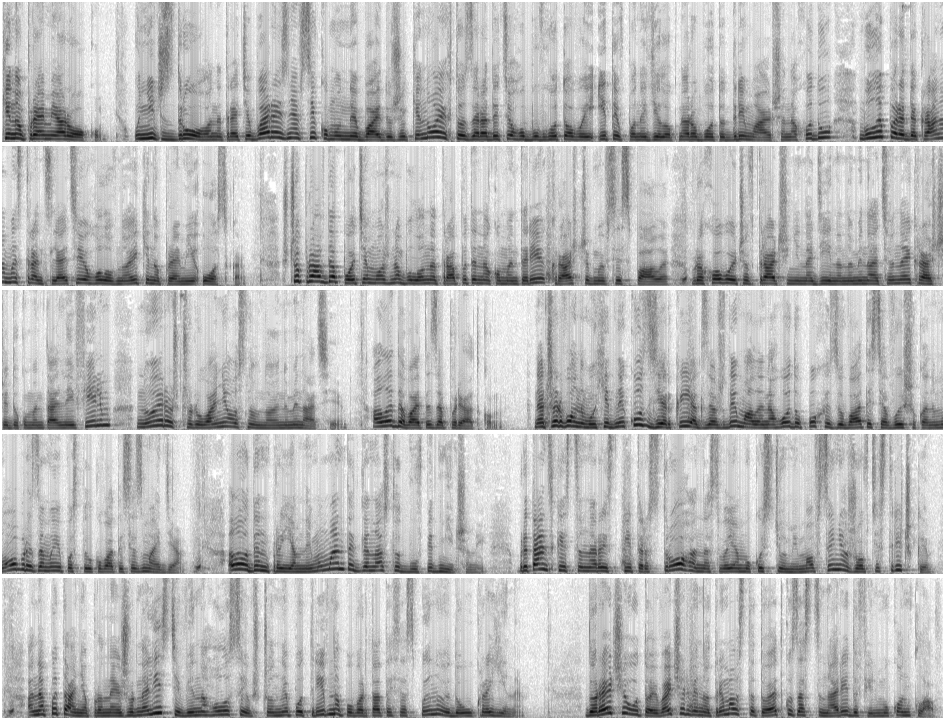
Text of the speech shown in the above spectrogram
Кінопремія року у ніч з 2 на 3 березня. Всі, кому не байдуже кіно, і хто заради цього був готовий іти в понеділок на роботу, дрімаючи на ходу, були перед екранами з трансляцією головної кінопремії Оскар. Щоправда, потім можна було натрапити на коментарі краще б ми всі спали, враховуючи втрачені надії на номінацію Найкращий документальний фільм, ну і розчарування основною номінацією. Але давайте за порядком. На червоному хіднику зірки, як завжди, мали нагоду похизуватися вишуканими образами і поспілкуватися з медіа. Але один приємний момент для нас тут був підмічений. Британський сценарист Пітер Строган на своєму костюмі мав синьо-жовті стрічки. А на питання про неї журналістів він наголосив, що не потрібно повертатися спиною до України. До речі, у той вечір він отримав статуетку за сценарій до фільму Конклав.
